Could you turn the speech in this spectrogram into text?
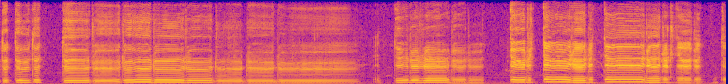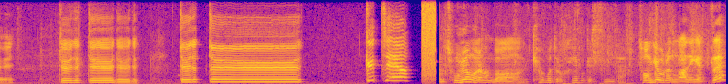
두두두두두 뚜루루루루루루루 뚜루루루루 뚜루뚜루루 뚜루루루루 뚜두뚜두두 뚜두뚜 끝이에요 조명을 한번 켜보도록 해보겠습니다 전기 오르는 거 아니겠지?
